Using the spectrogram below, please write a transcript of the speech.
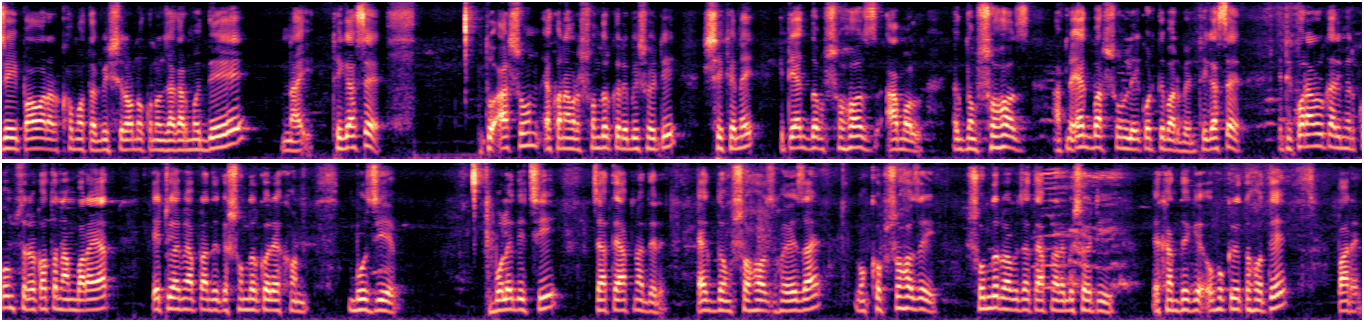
যেই পাওয়ার আর ক্ষমতা বিশ্বের অন্য কোনো জায়গার মধ্যে নাই। ঠিক আছে? তো আসুন, এখন আমরা সুন্দর করে বিষয়টি শিখে নেই। এটি একদম সহজ আমল, একদম সহজ। আপনি একবার শুনলেই করতে পারবেন, ঠিক আছে? এটি কোরআনুল কারিমের কোন সুরের কত নাম্বার আয়াত? এটিও আমি আপনাদেরকে সুন্দর করে এখন বুঝিয়ে বলে দিচ্ছি, যাতে আপনাদের একদম সহজ হয়ে যায় এবং খুব সহজেই সুন্দরভাবে যাতে আপনারা বিষয়টি এখান থেকে উপকৃত হতে পারেন,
